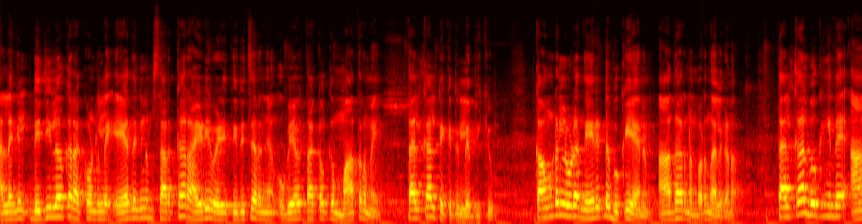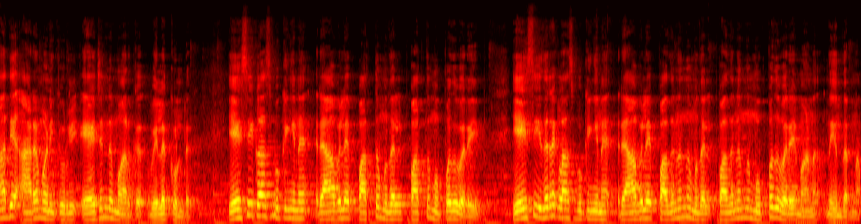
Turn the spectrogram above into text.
അല്ലെങ്കിൽ ഡിജി ലോക്കർ അക്കൗണ്ടിലെ ഏതെങ്കിലും സർക്കാർ ഐ ഡി വഴി തിരിച്ചറിഞ്ഞ ഉപയോക്താക്കൾക്ക് മാത്രമേ തൽക്കാൽ ടിക്കറ്റ് ലഭിക്കൂ. കൗണ്ടറിലൂടെ നേരിട്ട് ബുക്ക് ചെയ്യാനും ആധാർ നമ്പർ നൽകണം. തൽക്കാൽ ബുക്കിങ്ങിന്റെ ആദ്യ അരമണിക്കൂറിൽ ഏജന്റുമാർക്ക് വിലക്കുണ്ട്. എ സി ക്ലാസ് ബുക്കിങ്ങിന് രാവിലെ പത്ത് മുതൽ പത്ത് മുപ്പത് വരെയും എ സി ഇതര ക്ലാസ് ബുക്കിങ്ങിന് രാവിലെ പതിനൊന്ന് മുതൽ പതിനൊന്ന് മുപ്പത് വരെയുമാണ് നിയന്ത്രണം.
